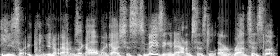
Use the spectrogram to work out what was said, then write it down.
he's like you know adam's like oh my gosh this is amazing. And adam says or rod says look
